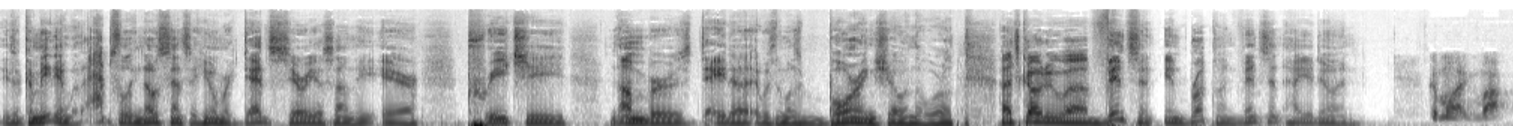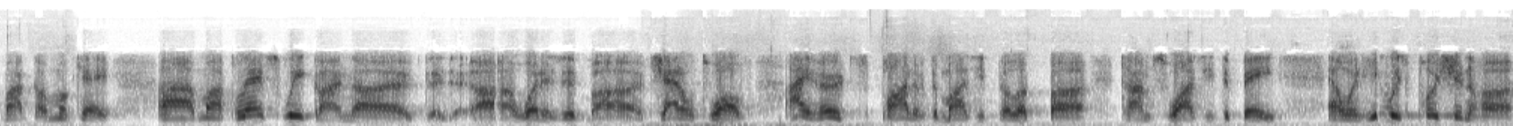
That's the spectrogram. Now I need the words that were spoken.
He's a comedian with absolutely no sense of humor, dead serious on the air, preachy, numbers, data. It was the most boring show in the world. Let's go to uh, Vincent in Brooklyn. Vincent, how you doing? Good morning, Mark. Mark, I'm okay. Uh, Mark, last week on uh, uh, what is it, uh, Channel 12, I heard part of the Mazi Pilip uh, Tom Suozzi debate, and when he was pushing her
